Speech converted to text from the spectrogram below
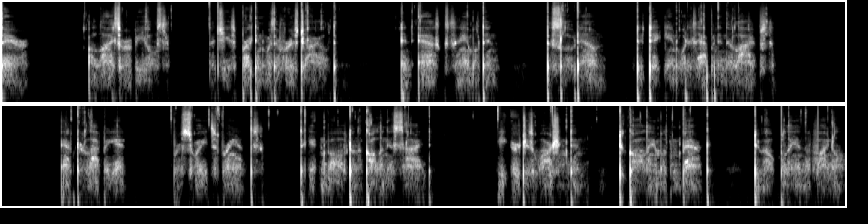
There, Eliza reveals that she is pregnant with her first child and asks Hamilton to slow down to take in what has happened in their lives. After Lafayette persuades France to get involved on the colonist side, he urges Washington to call Hamilton back to help plan the final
